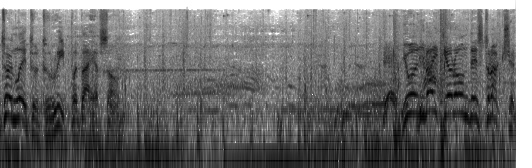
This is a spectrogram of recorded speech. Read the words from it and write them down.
return later to reap what I have sown. You invite your own destruction.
